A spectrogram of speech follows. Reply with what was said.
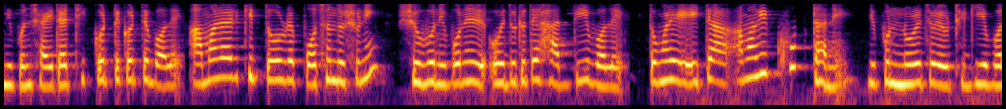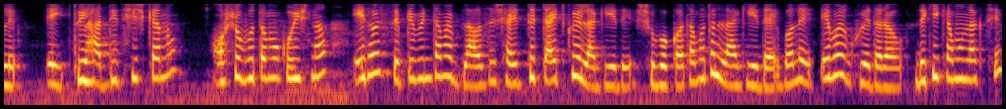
নিপুণ শাড়িটা ঠিক করতে করতে বলে, আমার আর কি তোর পছন্দ শুনি? শুভ নিপুণের ওই দুটোতে হাত দিয়ে বলে তোমার এইটা আমাকে খুব টানে। নিপুণ নড়ে চড়ে উঠে গিয়ে বলে, এই, তুই হাত দিচ্ছিস কেন? অসভ্যতম করিস না। এই ধর সেফটি পিনটা আমার ব্লাউজের সাইডতে টাইট করে লাগিয়ে দে, শুভ কথা মতো লাগিয়ে দেয়। বলে, এবার ঘুরে দাঁড়াও, দেখি কেমন লাগছে।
